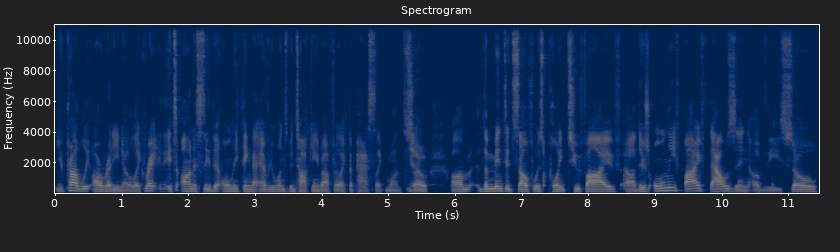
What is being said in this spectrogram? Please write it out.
you probably already know, like right, it's honestly the only thing that everyone's been talking about for like the past like month. Yeah. So, um, the mint itself was 0.25. Uh, there's only five thousand of these, so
